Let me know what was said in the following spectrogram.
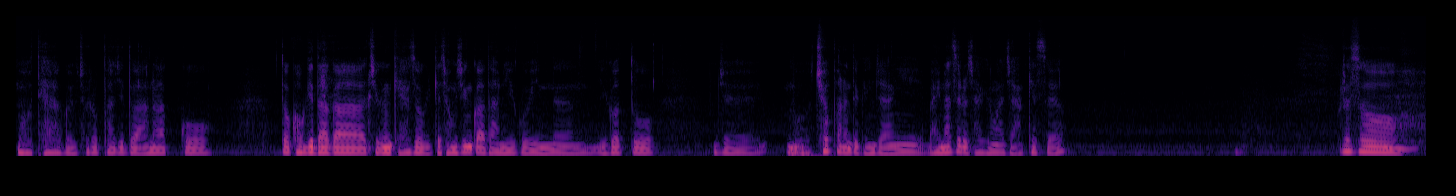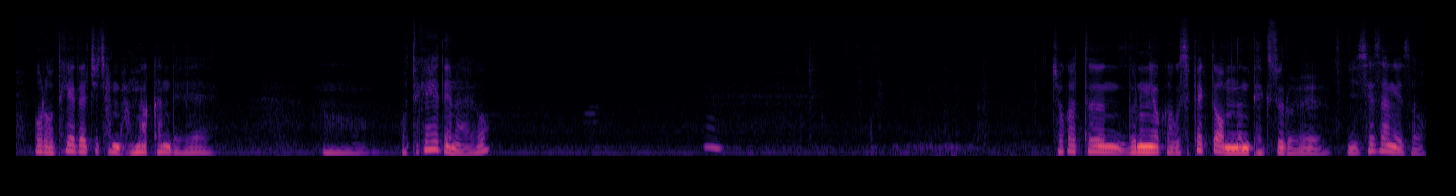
뭐 대학을 졸업하지도 않았고 또 거기다가 지금 계속 이렇게 정신과 다니고 있는 이것도 이제 뭐 취업하는데 굉장히 마이너스로 작용하지 않겠어요? 그래서 뭘 어떻게 해야 될지 참 막막한데 어, 어떻게 해야 되나요? 저 같은 무능력하고 스펙도 없는 백수를 이 세상에서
